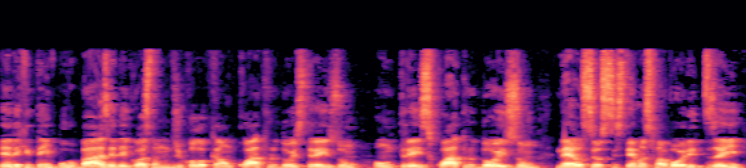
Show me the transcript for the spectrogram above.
Ele que tem por base, ele gosta muito de colocar um 4-2-3-1 ou um 3-4-2-1, né? Os seus sistemas favoritos aí.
